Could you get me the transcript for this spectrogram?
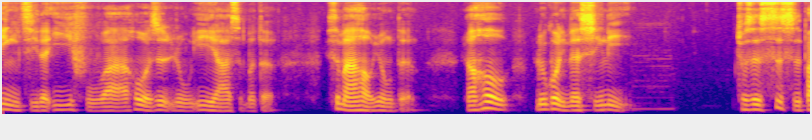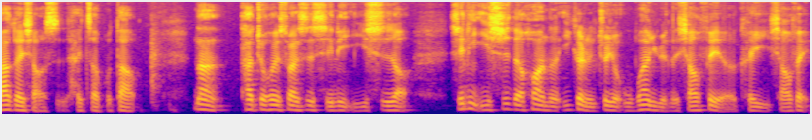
应急的衣服啊，或者是乳液啊什么的，是蛮好用的。然后，如果你的行李就是四十八个小时还找不到，那它就会算是行李遗失哦。行李遗失的话呢，一个人就有五万元的消费额可以消费。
